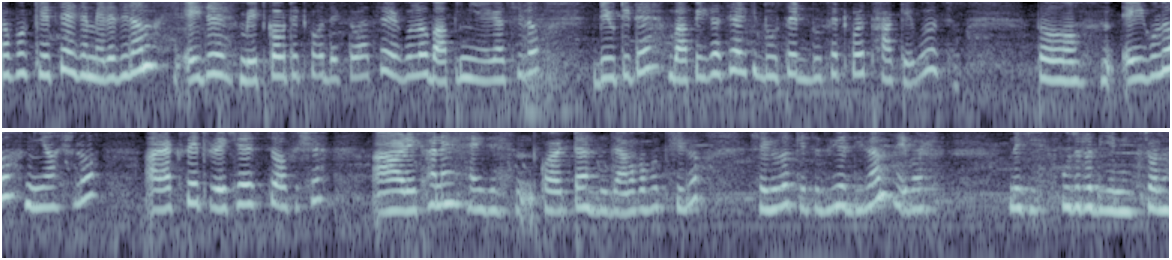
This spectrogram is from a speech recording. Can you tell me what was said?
কাপড় কেচে এই যে মেরে দিলাম। এই যে বেড কভার টেড দেখতে পাচ্ছ, এগুলো বাপি নিয়ে গেছিল ডিউটিতে। বাপির কাছে আর কি দু সেট দু সেট করে থাকে, বুঝেছ? তো এইগুলো নিয়ে আসলো আর এক সেট রেখে এসছে অফিসে। আর এখানে এই যে কয়েকটা জামা কাপড় ছিল, সেগুলো কেচে ধুয়ে দিলাম। এবার দেখি পুজোটা দিয়ে নিই, চলো।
